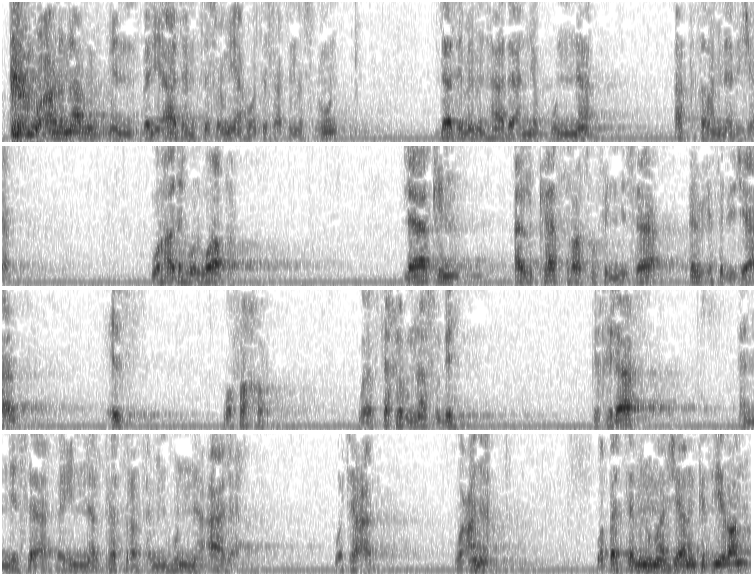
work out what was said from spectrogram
وأهل النار من بني آدم تسعمائة وتسعة وتسعون لازم من هذا أن يكون أكثر من الرجال. وهذا هو الواقع. لكن الكثرة في النساء في الرجال عز وفخر. ويفتخر الناس به بخلاف النساء فإن الكثرة منهن عالة وتعب وعنى وبث منهما رجالا كثيرا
